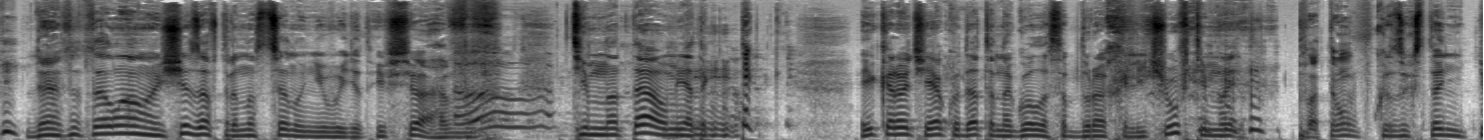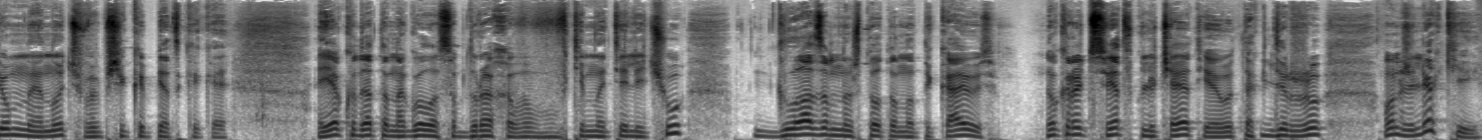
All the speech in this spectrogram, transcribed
Да этот Алан вообще завтра на сцену не выйдет. И все. А темнота у меня так. И, короче, я куда-то на голос Абдураха лечу в темноте. Потом в Казахстане темная ночь, вообще капец какая. Я куда-то на голос Абдураха в, в темноте лечу, глазом на что-то натыкаюсь. Ну, короче, свет включают, я его так держу. Он же легкий.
